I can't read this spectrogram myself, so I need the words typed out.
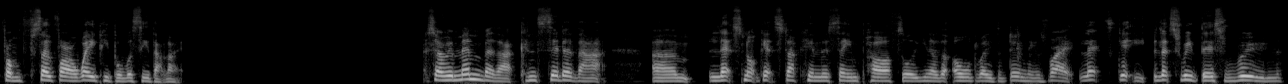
from so far away, people will see that light. So remember that, consider that. Um, let's not get stuck in the same paths or you know the old ways of doing things. Right, let's get let's read this rune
